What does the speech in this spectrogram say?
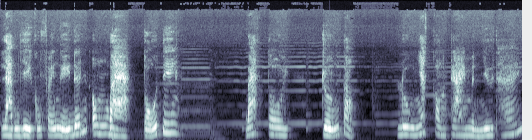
Làm gì cũng phải nghĩ đến ông bà, tổ tiên. Bác tôi, trưởng tộc, luôn nhắc con trai mình như thế.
